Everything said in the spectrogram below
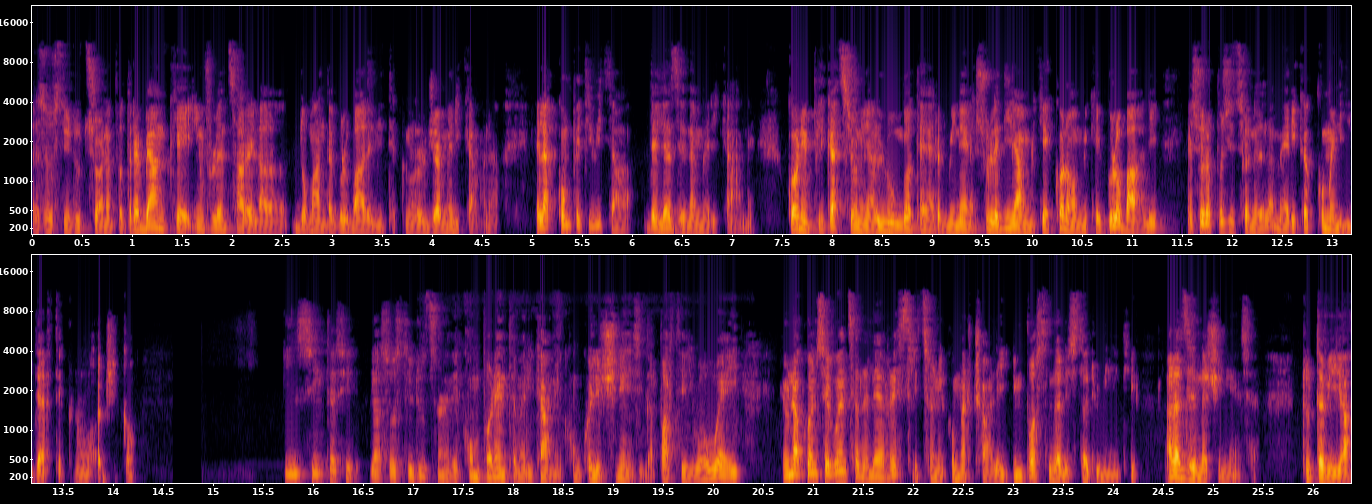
la sostituzione potrebbe anche influenzare la domanda globale di tecnologia americana e la competitività delle aziende americane, con implicazioni a lungo termine sulle dinamiche economiche globali e sulla posizione dell'America come leader tecnologico. In sintesi, la sostituzione dei componenti americani con quelli cinesi da parte di Huawei è una conseguenza delle restrizioni commerciali imposte dagli Stati Uniti all'azienda cinese, tuttavia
